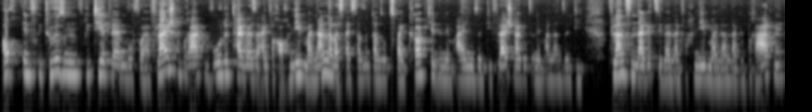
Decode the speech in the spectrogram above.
auch in Fritteusen frittiert werden, wo vorher Fleisch gebraten wurde, teilweise einfach auch nebeneinander. Das heißt, da sind dann so zwei Körbchen. In dem einen sind die Fleischnuggets, in dem anderen sind die Pflanzennuggets. Die werden einfach nebeneinander gebraten.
